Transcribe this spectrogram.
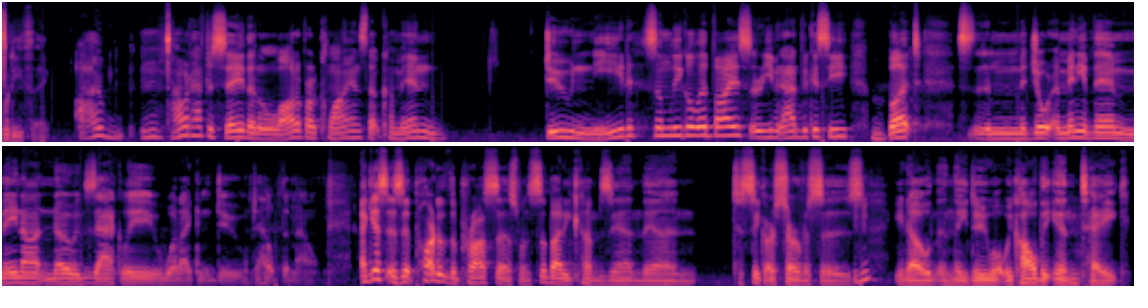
What do you think? I mm, I would have to say that a lot of our clients that come in do need some legal advice or even advocacy, but major- many of them may not know exactly what I can do to help them out. I guess is it part of the process when somebody comes in then to seek our services, mm-hmm. you know, and they do what we call the intake.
